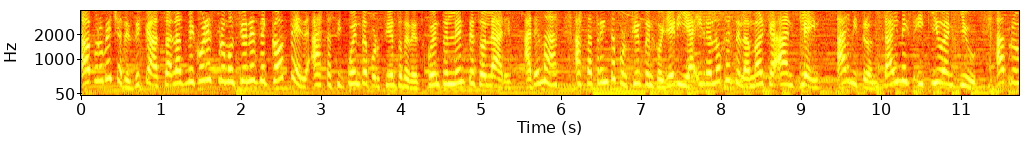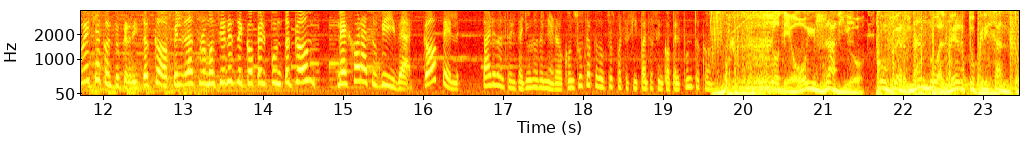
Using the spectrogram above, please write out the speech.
Aprovecha desde casa las mejores promociones de Coppel. Hasta 50% de descuento en lentes solares. Además, hasta 30% en joyería y relojes de la marca Anne Klein, Armitron, Timex y QQ. Aprovecha con tu crédito Coppel las promociones de coppel.com. Mejora tu vida. Coppel. Válido el 31 de enero. Consulta productos participantes en coppel.com. De hoy radio con Fernando Alberto Crisanto.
